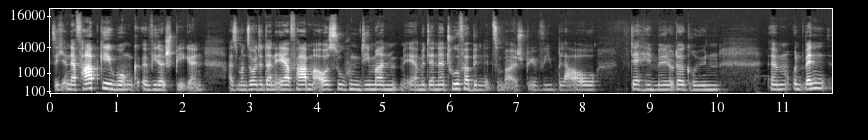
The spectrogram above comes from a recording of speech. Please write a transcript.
sich in der Farbgebung äh, widerspiegeln. Also man sollte dann eher Farben aussuchen, die man eher mit der Natur verbindet, zum Beispiel wie Blau, der Himmel oder Grün. Ähm, und wenn,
